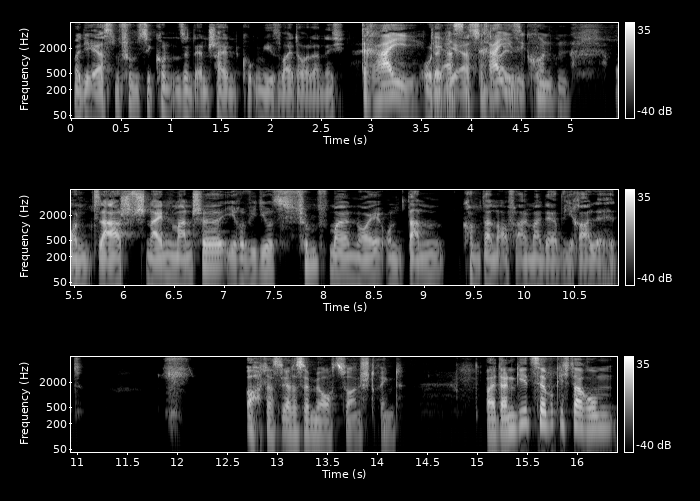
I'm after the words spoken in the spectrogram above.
weil die ersten fünf Sekunden sind entscheidend, gucken die es weiter oder nicht. drei. oder die, die ersten drei drei Sekunden. Und da schneiden manche ihre Videos fünfmal neu und dann kommt dann auf einmal der virale Hit. Ach, das, ja, das wäre mir auch zu anstrengend. Weil dann geht's ja wirklich darum,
